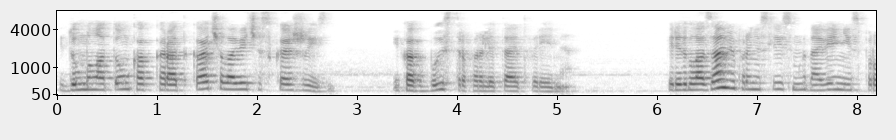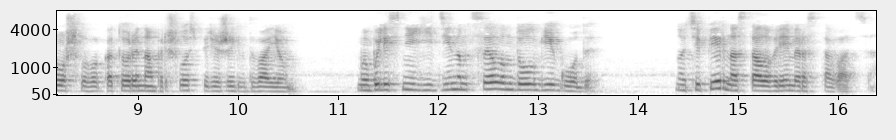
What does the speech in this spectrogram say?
И думал о том, как коротка человеческая жизнь, и как быстро пролетает время. Перед глазами пронеслись мгновения из прошлого, которые нам пришлось пережить вдвоем. Мы были с ней единым целым долгие годы. Но теперь настало время расставаться.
